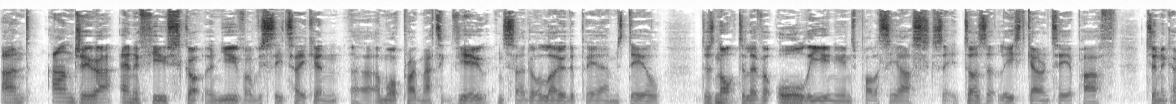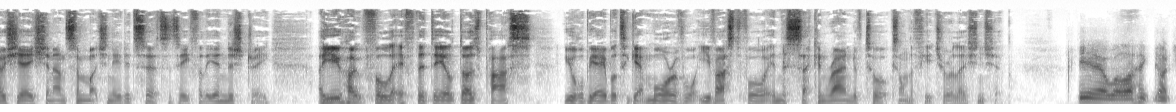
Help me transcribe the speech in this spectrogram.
And Andrew, at NFU Scotland, you've obviously taken uh, a more pragmatic view and said although the PM's deal does not deliver all the union's policy asks, it does at least guarantee a path to negotiation and some much needed certainty for the industry. Are you hopeful that if the deal does pass, you'll be able to get more of what you've asked for in the second round of talks on the future relationship? Yeah, well, I think that's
